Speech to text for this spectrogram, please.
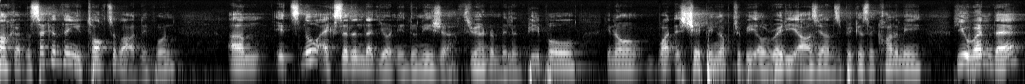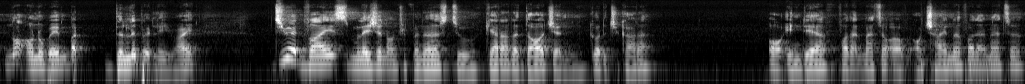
market, the second thing you talked about, Nipun, um, it's no accident that you're in Indonesia, 300 million people. You know what is shaping up to be already ASEAN's biggest economy. You went there not on a whim, but deliberately, right? Do you advise Malaysian entrepreneurs to get out of Dodge and go to Jakarta? Or India, for that matter, or, or China, for that matter?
